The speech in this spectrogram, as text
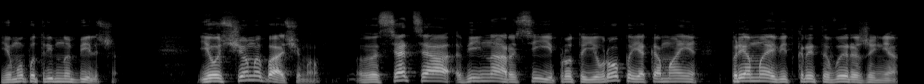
Йому потрібно більше. І ось що ми бачимо: вся ця війна Росії проти Європи, яка має пряме відкрите вираження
